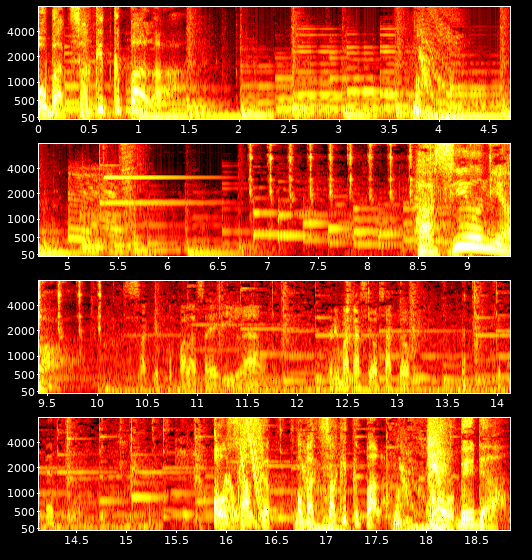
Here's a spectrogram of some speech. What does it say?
obat sakit kepala. Hasilnya sakit kepala saya hilang. Terima kasih Osakep. Osakem, obat sakit kepala. Oh beda.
